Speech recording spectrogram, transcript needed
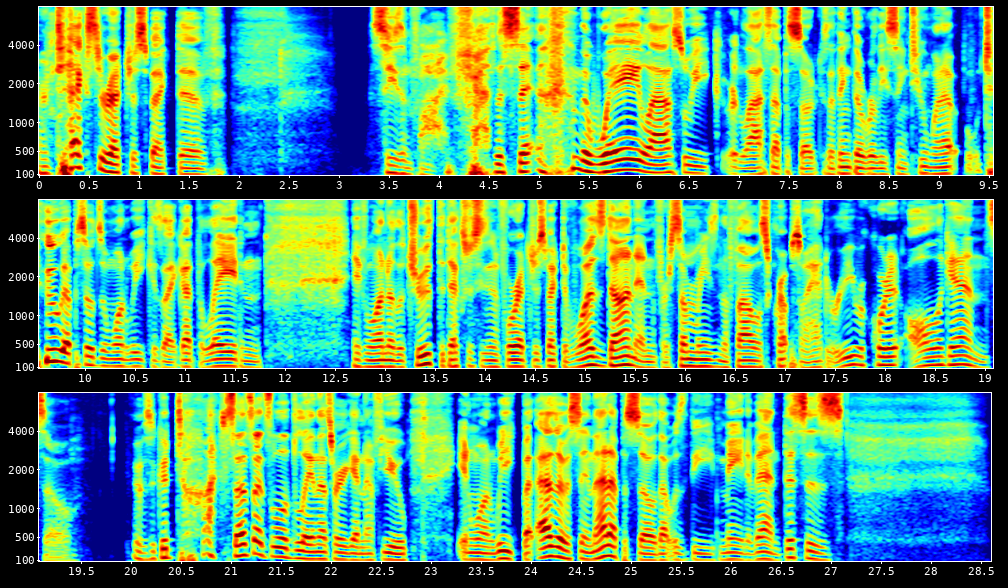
or Dexter retrospective, season five. The sa- the way last week or the last episode because I think they're releasing two one two episodes in one week because I got delayed and. If you want to know the truth, the Dexter season four retrospective was done, and for some reason the file was corrupt, so I had to re-record it all again. So it was a good time. So that's why it's a little delay, and that's where you're getting a few in one week. But as I was saying, that episode, that was the main event. This is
